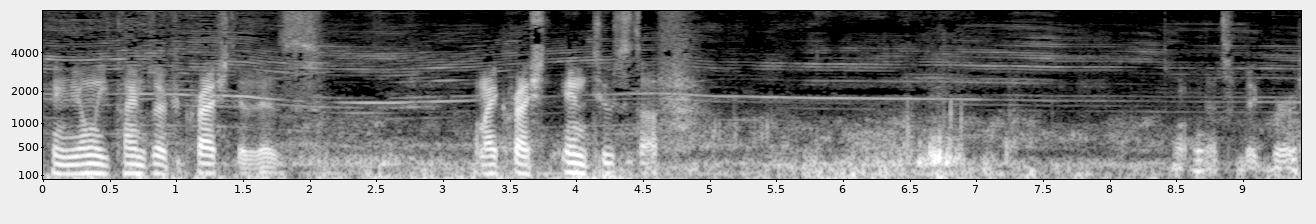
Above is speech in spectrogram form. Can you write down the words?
I think the only times I've crashed it is when I crashed into stuff. Oh, that's a big bird.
